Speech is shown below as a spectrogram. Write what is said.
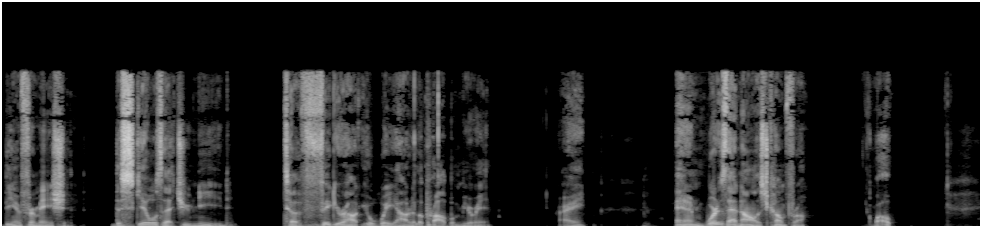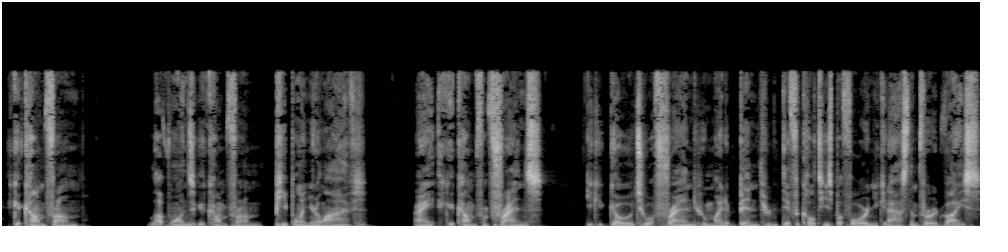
the information, the skills that you need to figure out your way out of the problem you're in. Right? And where does that knowledge come from? Well, it could come from loved ones, it could come from people in your lives, right? It could come from friends. You could go to a friend who might have been through difficulties before and you could ask them for advice,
